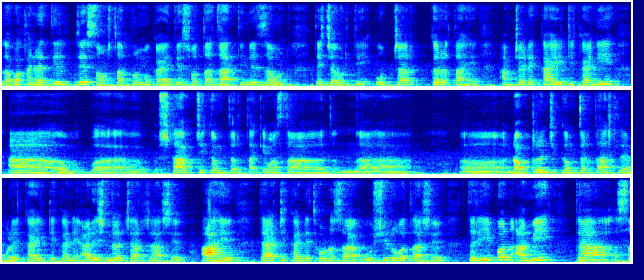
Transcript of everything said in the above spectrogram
दवाखान्यातील जे संस्था प्रमुख आहे ते स्वतः जातीने जाऊन त्याच्यावरती उपचार करत आहे. आमच्याकडे काही ठिकाणी स्टाफची कमतरता किंवा सा- डॉक्टरांची कमतरता असल्यामुळे काही ठिकाणी ॲडिशनल चार्ज असेल आहे. त्या ठिकाणी थोडासा उशीर होत असेल तरीही पण आम्ही त्या स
